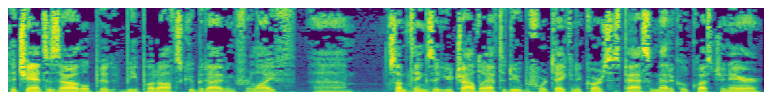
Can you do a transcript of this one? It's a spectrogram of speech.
the chances are they'll put, be put off scuba diving for life. Um, some things that your child will have to do before taking a course is pass a medical questionnaire.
